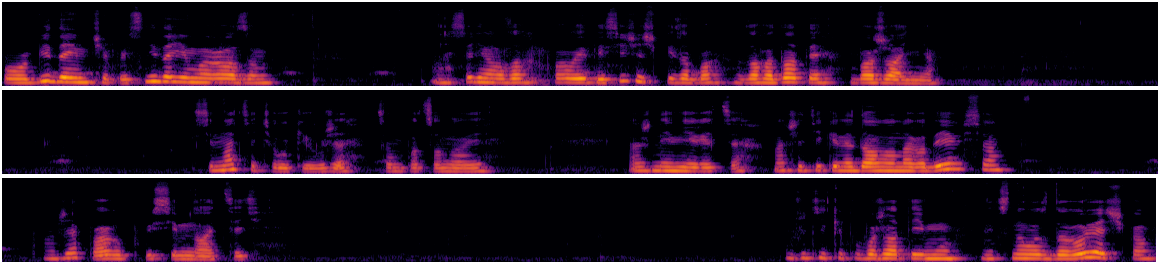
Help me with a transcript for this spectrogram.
пообідаємо чи поснідаємо разом. Сьогодні треба запалити свічечки і загадати бажання. 17 років вже цьому пацанові. Аж не віриться. Наче тільки недавно народився, а вже пару по 17. Можу тільки побажати йому міцного здоров'ячка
